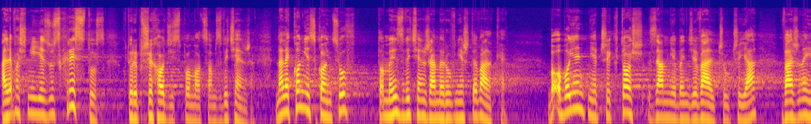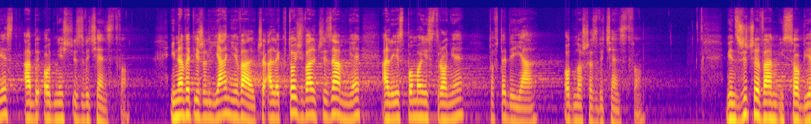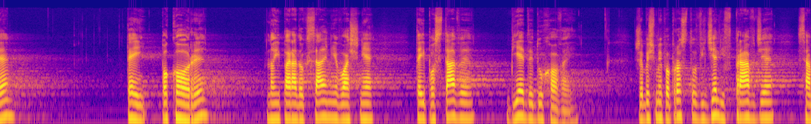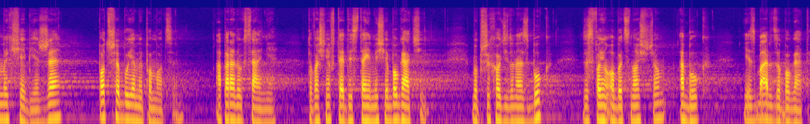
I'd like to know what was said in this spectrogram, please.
ale właśnie Jezus Chrystus, który przychodzi z pomocą, zwycięża. No ale koniec końców to my zwyciężamy również tę walkę. Bo obojętnie, czy ktoś za mnie będzie walczył, czy ja, ważne jest, aby odnieść zwycięstwo. I nawet jeżeli ja nie walczę, ale ktoś walczy za mnie, ale jest po mojej stronie, to wtedy ja odnoszę zwycięstwo. Więc życzę Wam i sobie tej pokory, no i paradoksalnie właśnie tej postawy biedy duchowej, żebyśmy po prostu widzieli w prawdzie samych siebie, że potrzebujemy pomocy. A paradoksalnie to właśnie wtedy stajemy się bogaci, bo przychodzi do nas Bóg ze swoją obecnością, a Bóg jest bardzo bogaty.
